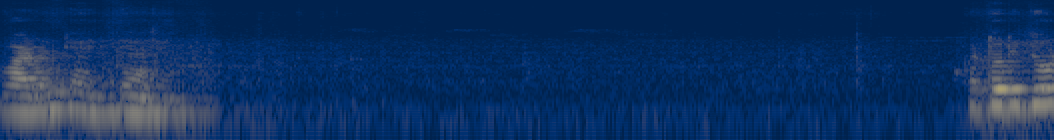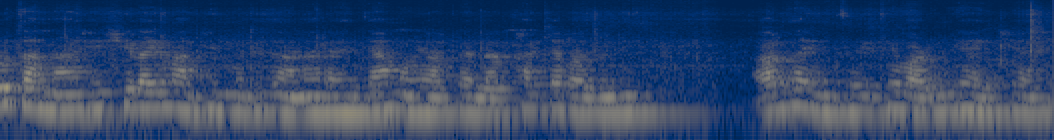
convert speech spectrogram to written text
वाढून घ्यायचे आहे. कटोरी जोडताना हे शिलाई मार्जिनमध्ये जाणार आहे त्यामुळे आपल्याला खालच्या बाजूने अर्धा इंच इथे वाढून घ्यायचे आहे.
